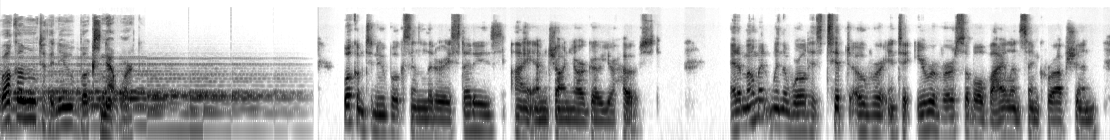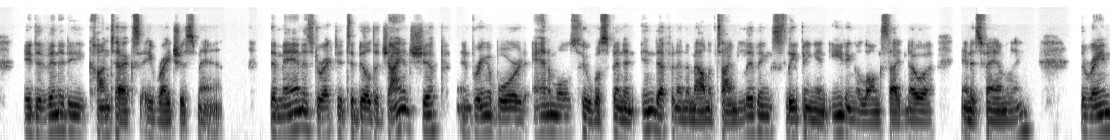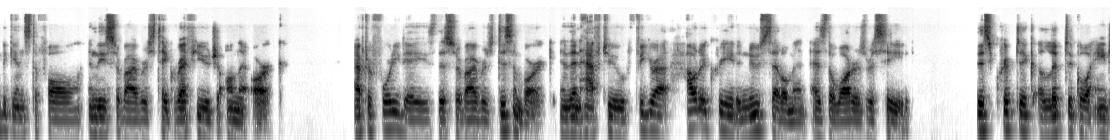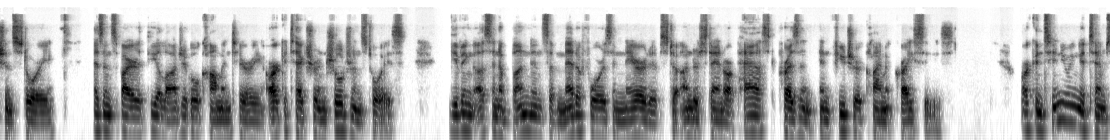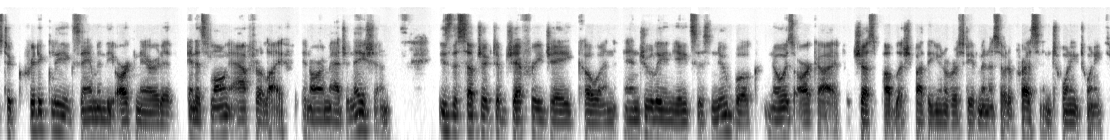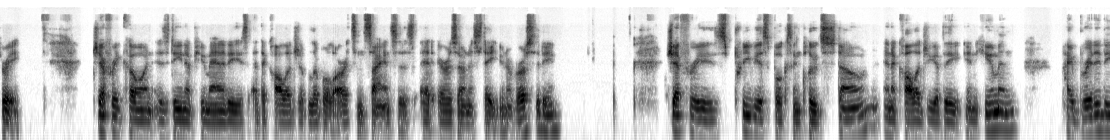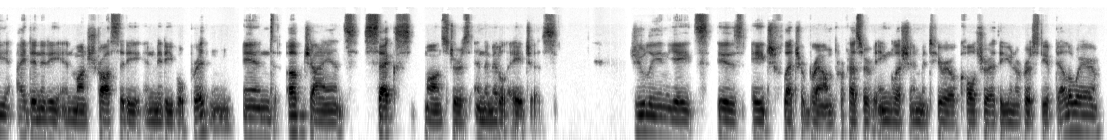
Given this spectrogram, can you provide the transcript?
Welcome to the New Books Network. Welcome to New Books in Literary Studies. I am John Yargo, your host. At a moment when the world has tipped over into irreversible violence and corruption, a divinity contacts a righteous man. The man is directed to build a giant ship and bring aboard animals who will spend an indefinite amount of time living, sleeping, and eating alongside Noah and his family. The rain begins to fall, and these survivors take refuge on the ark. After 40 days, the survivors disembark and then have to figure out how to create a new settlement as the waters recede. This cryptic, elliptical ancient story has inspired theological commentary, architecture, and children's toys, giving us an abundance of metaphors and narratives to understand our past, present, and future climate crises. Our continuing attempts to critically examine the ark narrative and its long afterlife in our imagination is the subject of Jeffrey J. Cohen and Julian Yates's new book, Noah's Arkive, just published by the University of Minnesota Press in 2023. Jeffrey Cohen is Dean of Humanities at the College of Liberal Arts and Sciences at Arizona State University. Jeffrey's previous books include Stone, An Ecology of the Inhuman, Hybridity, Identity, and Monstrosity in Medieval Britain, and Of Giants, Sex, Monsters, in the Middle Ages. Julian Yates is H. Fletcher Brown Professor of English and Material Culture at the University of Delaware.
